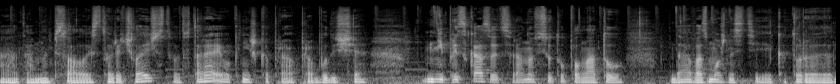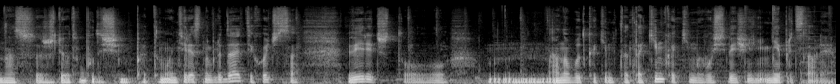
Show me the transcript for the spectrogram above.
э, там написала «История человечества», вот вторая его книжка про, про будущее, не предсказывает все равно всю ту полноту да, возможностей, которые нас ждет в будущем. Поэтому интересно наблюдать и хочется верить, что оно будет каким-то таким, каким мы его себе еще не представляем.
